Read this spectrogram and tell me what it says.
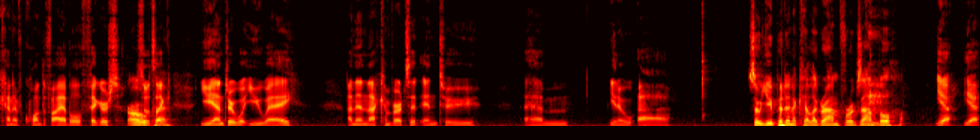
kind of quantifiable figures. Oh, so it's like you enter what you weigh, and then that converts it into, um, you know, uh, so you put in a kilogram, for example. yeah, yeah.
